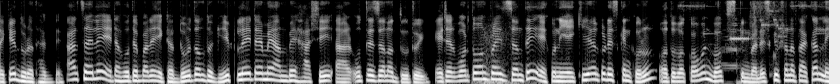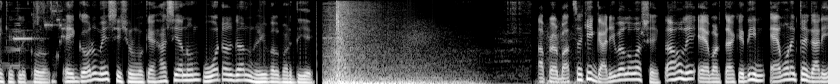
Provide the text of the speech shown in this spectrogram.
থেকে দূরে থাকবে। আর চাইলে এটা হতে পারে একটা দুর্দান্ত গিফট প্লে টাইমে আনবে হাসি আর উত্তেজনা দুটোই। এটার বর্তমান প্রাইস জানতে এখনই এই কিউআর কোড স্ক্যান করুন অথবা কমেন্ট বক্স কিংবা ডিসক্রিপশনে থাকা লিঙ্কে ক্লিক করুন। এই গরমে শিশুর মুখে হাসি আনুন ওয়াটার গান রিভলভার দিয়ে। আপনার বাচ্চা কি গাড়ি ভালোবাসে তাহলে এবার তাকে দিন এমন একটা গাড়ি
